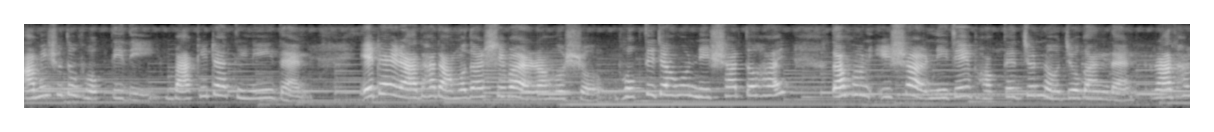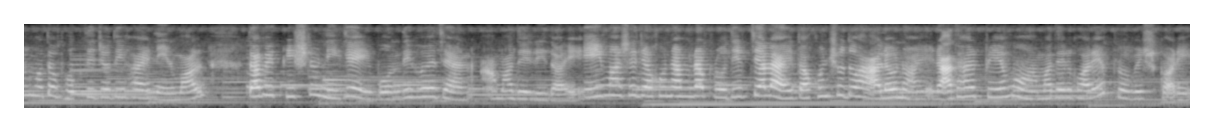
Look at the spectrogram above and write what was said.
আমি শুধু ভক্তি দিই, বাকিটা তিনিই দেন। এটাই রাধা দামোদর সেবার রহস্য। ভক্তি যখন নিঃস্বার্থ হয়, তখন ঈশ্বর নিজেই ভক্তের জন্য যোগান দেন। রাধার মতো ভক্তি যদি হয় নির্মল, তবে কৃষ্ণ নিজেই বন্দী হয়ে যান আমাদের হৃদয়ে। এই মাসে যখন আমরা প্রদীপ জ্বালাই, তখন শুধু আলো নয়, রাধার প্রেমও আমাদের ঘরে প্রবেশ করে।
